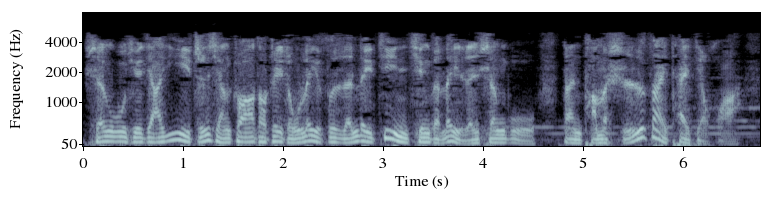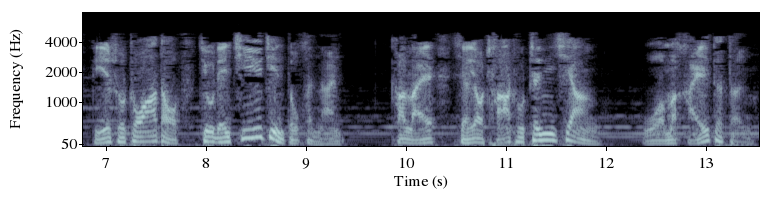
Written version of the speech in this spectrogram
生物学家一直想抓到这种类似人类近亲的类人生物，但他们实在太狡猾，别说抓到，就连接近都很难。看来，想要查出真相，我们还得等。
